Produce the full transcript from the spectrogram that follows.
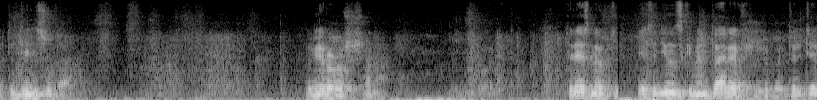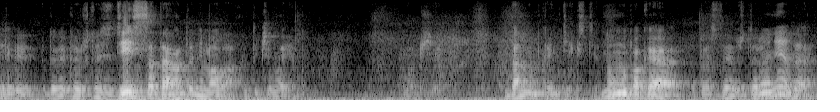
это день суда. К примеру, Рошашана. Интересно, что есть один из комментариев, такой авторитетный, говорит, что здесь сатан это не Малах, это человек. Вообще. В данном контексте. Но мы пока поставим в стороне, да.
